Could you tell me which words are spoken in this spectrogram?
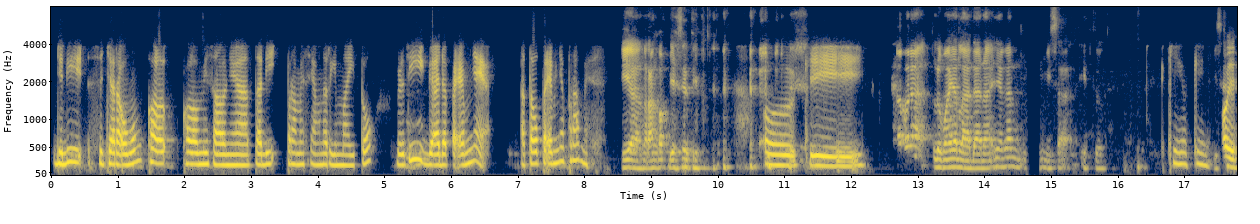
jadi secara umum kalau kalau misalnya tadi Prames yang nerima itu berarti nggak hmm. ada PM-nya ya atau PM-nya Prames iya ngerangkap biasa tim oke okay. karena lumayan lah dananya kan bisa itu Oke, oke. Oh iya.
